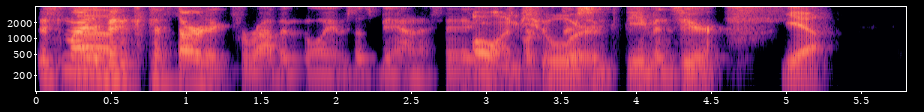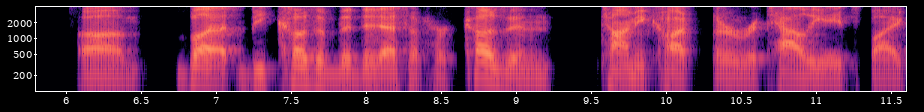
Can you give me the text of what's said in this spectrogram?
This might have Um, been cathartic for Robin Williams. Let's be honest. Maybe Oh, I'm working through sure. Some demons here. Yeah. Um, but because of the death of her cousin, Tommy Cotter retaliates by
